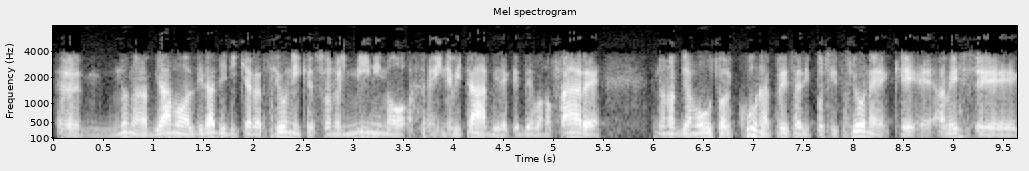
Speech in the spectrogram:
Eh, noi non abbiamo, al di là di dichiarazioni che sono il minimo inevitabile che devono fare, non abbiamo avuto alcuna presa di posizione che eh, avesse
